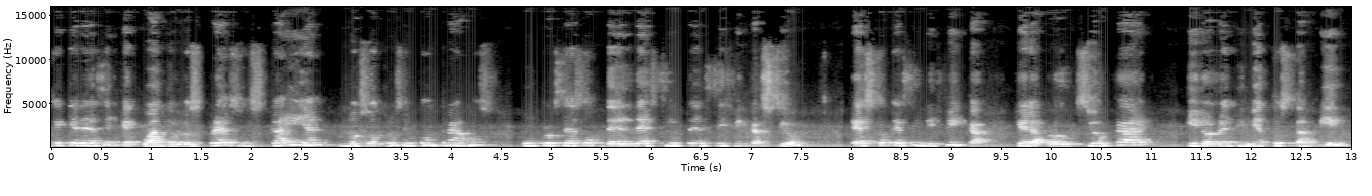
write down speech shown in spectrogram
qué quiere decir? Que cuando los precios caían, nosotros encontramos un proceso de desintensificación. ¿Esto qué significa? Que la producción cae y los rendimientos también.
